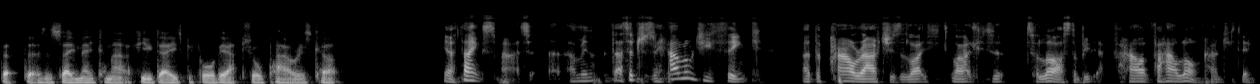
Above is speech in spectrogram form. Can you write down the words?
that, that, as I say, may come out a few days before the actual power is cut. Yeah, thanks, Matt. I mean, that's interesting. How long do you think uh, the power outages are likely, likely to, to last and be, for how, for how long? How do you think?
